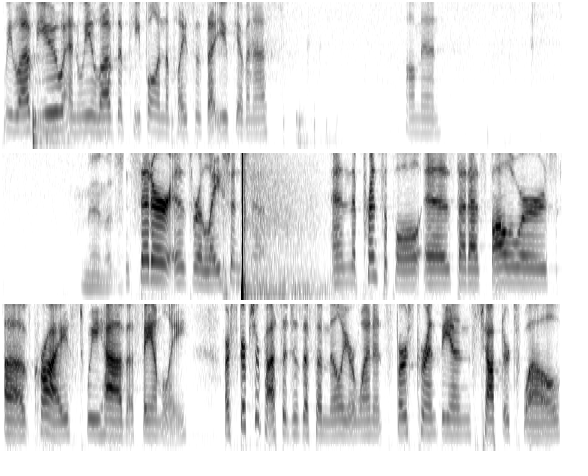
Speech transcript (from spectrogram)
We love you and we love the people and the places that you've given us. Amen. Amen. Let's consider is relationship. And the principle is that as followers of Christ, we have a family. Our scripture passage is a familiar one. It's 1 Corinthians chapter 12.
